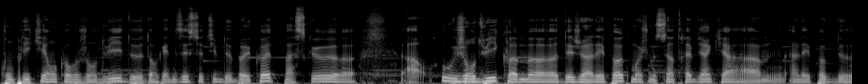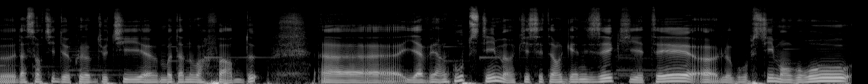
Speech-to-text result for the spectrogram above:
compliqué encore aujourd'hui d'organiser ce type de boycott parce que aujourd'hui, comme déjà à l'époque, moi je me souviens très bien qu'à à, l'époque de, la sortie de Call of Duty Modern Warfare 2, il y avait un groupe Steam qui s'était organisé qui était le groupe Steam en gros.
